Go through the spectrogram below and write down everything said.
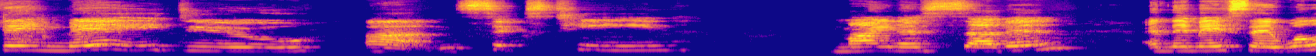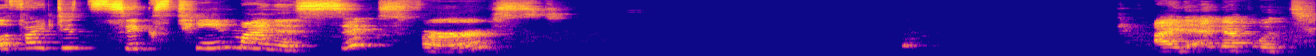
They may do um, 16 minus 7, and they may say, well, if I did 16 minus 6 first, I'd end up with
